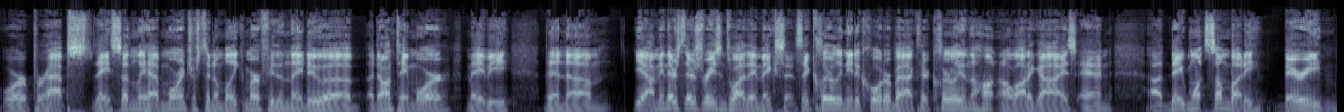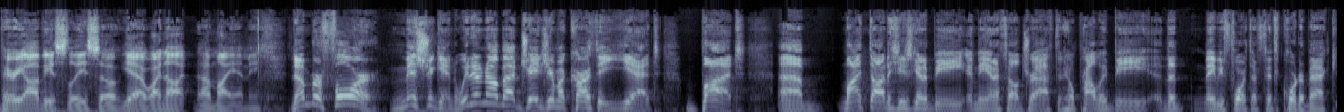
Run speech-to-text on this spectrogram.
or perhaps they suddenly have more interest in a Maalik Murphy than they do a, a Dante Moore, maybe, then um, yeah, I mean, there's there's reasons why they make sense. They clearly need a quarterback. They're clearly in the hunt on a lot of guys, and uh, they want somebody very, very obviously. So, yeah, why not uh, Miami? Number four, Michigan. We don't know about J.J. McCarthy yet, but uh, my thought is he's going to be in the NFL draft, and he'll probably be the maybe fourth or fifth quarterback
